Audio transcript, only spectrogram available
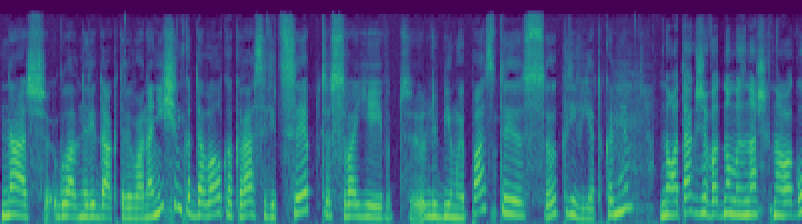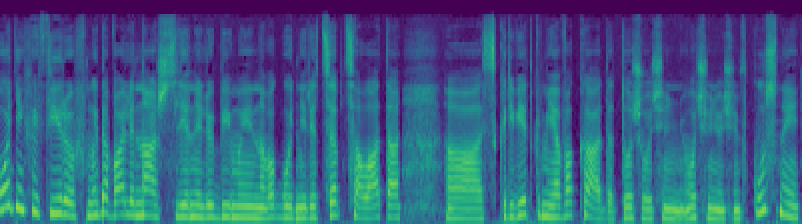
Наш главный редактор Иван Онищенко давал как раз рецепт своей вот любимой пасты с креветками. Ну а также в одном из наших новогодних эфиров мы давали наш с Леной любимый новогодний рецепт салата э, с креветками и авокадо. Тоже очень-очень-очень вкусный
